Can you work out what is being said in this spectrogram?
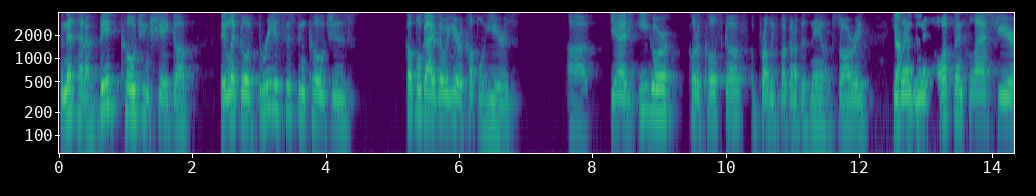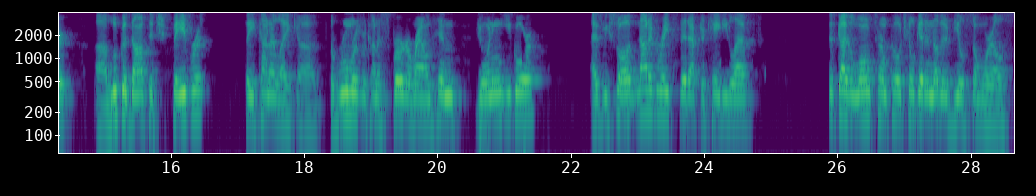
The Nets had a big coaching shakeup. They let go of three assistant coaches, a couple guys that were here a couple years. Uh, you had Igor Kotokoskov. I'm probably fucking up his name. I'm sorry. He ran the Nets offense last year. Uh, Luka Doncic favorite. They kind of like uh, the rumors were kind of spurred around him joining Igor. As we saw, not a great fit after KD left. This guy's a long-term coach. He'll get another deal somewhere else,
